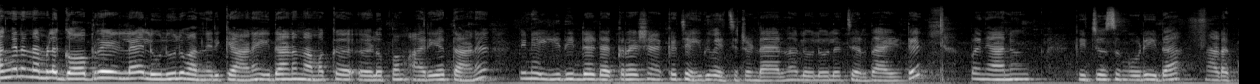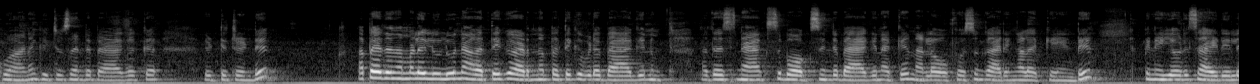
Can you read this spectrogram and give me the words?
അങ്ങനെ നമ്മൾ ഗോബ്രയിലെ ലുലുവിൽ വന്നിരിക്കുകയാണ്. ഇതാണ് നമുക്ക് എളുപ്പം അരിയത്താണ്. പിന്നെ ഈദിന്റെ ഡെക്കറേഷൻ ഒക്കെ ചെയ്ത് വെച്ചിട്ടുണ്ടായിരുന്നു ലുലുവിൽ ചെറുതായിട്ട്. അപ്പം ഞാനും കിച്ചൂസും കൂടി ഇതാ നടക്കുവാണ്. കിച്ചൂസ് എന്റെ ബാഗൊക്കെ ഇട്ടിട്ടുണ്ട്. അപ്പോൾ ഇത് നമ്മൾ ലുലുവിനകത്തേക്ക് കടന്നപ്പോഴത്തേക്ക് ഇവിടെ ബാഗിനും അത് സ്നാക്സ് ബോക്സിന്റെ ബാഗിനൊക്കെ നല്ല ഓഫേഴ്സും കാര്യങ്ങളൊക്കെ ഉണ്ട്. പിന്നെ ഈ ഒരു സൈഡിൽ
